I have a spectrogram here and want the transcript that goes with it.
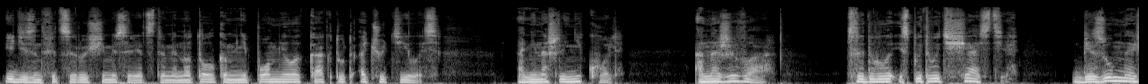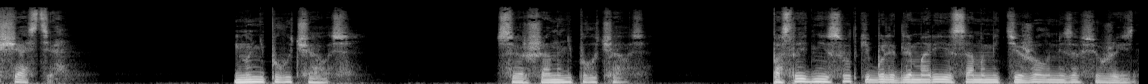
и дезинфицирующими средствами, но толком не помнила, как тут очутилась. Они нашли Николь. Она жива. Следовало испытывать счастье. Безумное счастье. Но не получалось. Совершенно не получалось. Последние сутки были для Марии самыми тяжелыми за всю жизнь.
